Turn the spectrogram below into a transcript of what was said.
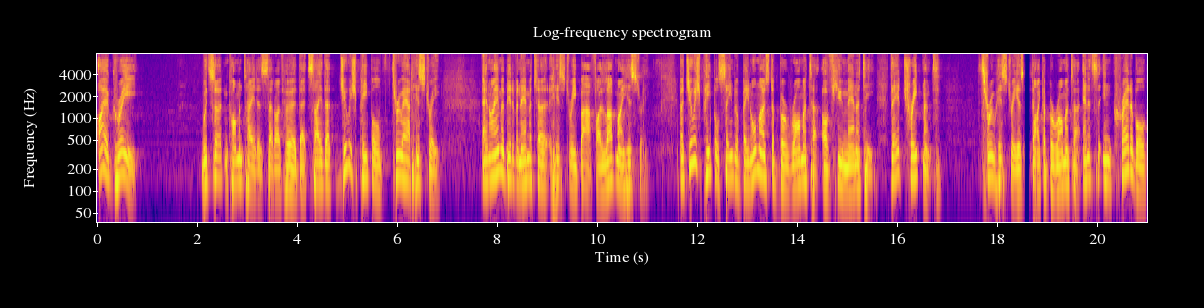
I agree with certain commentators that I've heard that say that Jewish people throughout history, and I am a bit of an amateur history buff, I love my history. But Jewish people seem to have been almost a barometer of humanity. Their treatment through history has been like a barometer. And it's incredible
